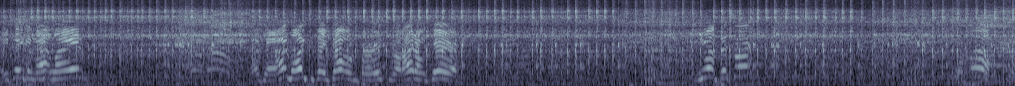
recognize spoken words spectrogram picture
Are you taking that lane? Okay, I'd like to take that one first, but I don't care. You want this one? Come on.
